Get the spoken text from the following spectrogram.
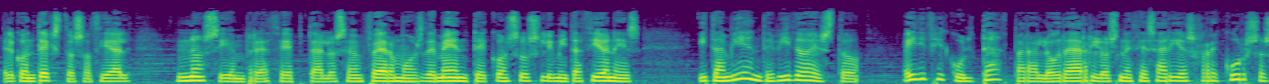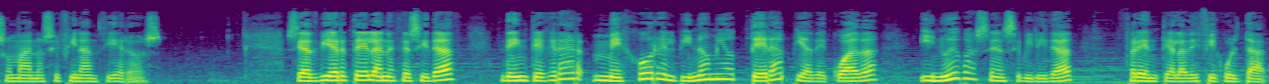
El contexto social no siempre acepta a los enfermos de mente con sus limitaciones y también, debido a esto, hay dificultad para lograr los necesarios recursos humanos y financieros se advierte la necesidad de integrar mejor el binomio terapia adecuada y nueva sensibilidad frente a la dificultad,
